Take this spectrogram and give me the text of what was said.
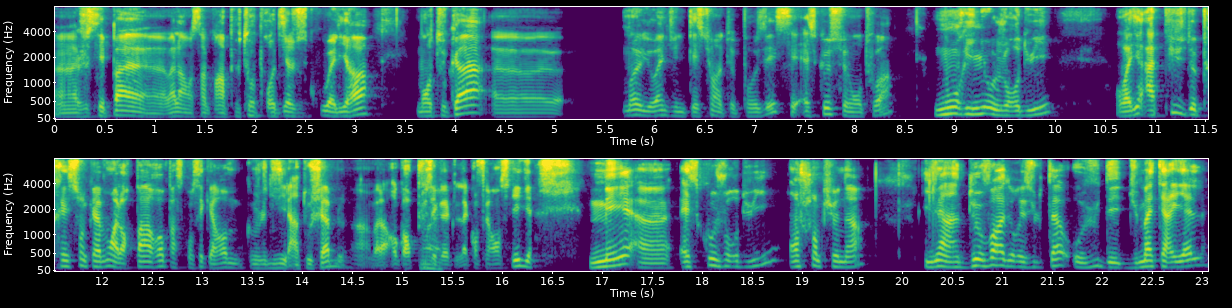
euh, je ne sais pas, euh, voilà, on s'est encore un peu tôt pour dire jusqu'où elle ira. Mais en tout cas, euh, moi, Johan, j'ai une question à te poser. C'est est-ce que selon toi, Mourinho aujourd'hui, on va dire, a plus de pression qu'avant? Alors pas à Rome, parce qu'on sait qu'à Rome, comme je le dis, il est intouchable. Hein, voilà, encore plus avec la, Conférence League. Mais est-ce qu'aujourd'hui, en championnat, il a un devoir de résultat au vu du matériel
